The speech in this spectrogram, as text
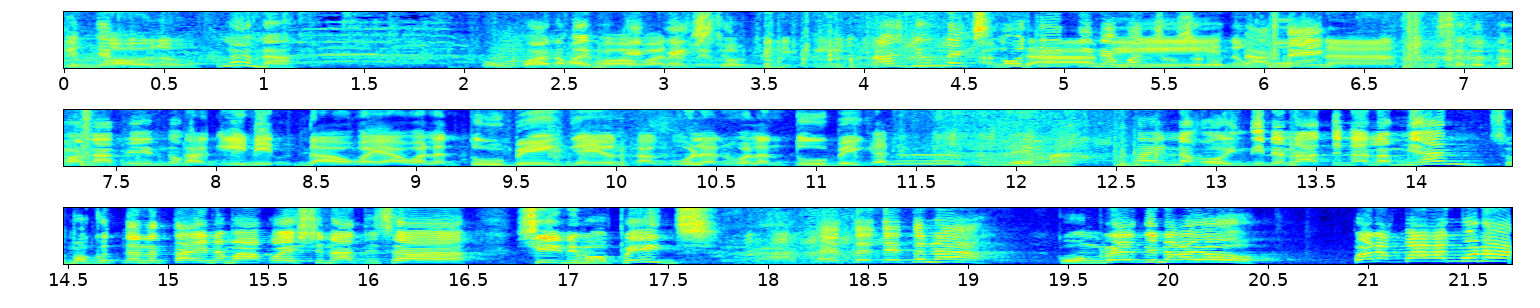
yung Ganyan. kao, no? Wala na. Oh, paano kayo na Pilipino. Ah, yung next Ang OJT sabi naman susunod nung natin. una, susunod naman natin yung Tag-init daw, kaya walang tubig. Ngayon, tag-ulan, walang tubig. Ano ang problema? Ay nako, hindi na natin alam yan. Sumagot na lang tayo ng mga question natin sa Cinema page. Eto, eto, eto na. Kung ready na kayo, palakpakan mo na!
